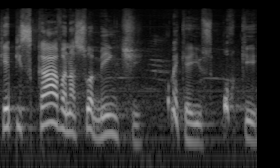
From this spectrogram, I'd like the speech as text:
que piscava na sua mente. Como é que é isso? Por quê?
